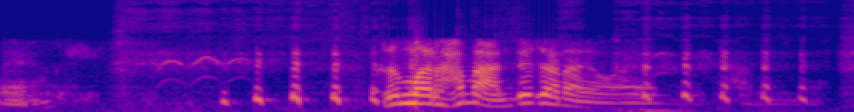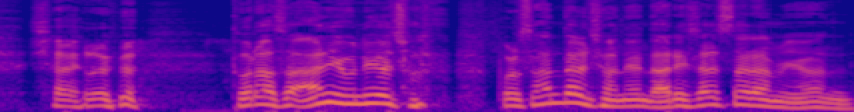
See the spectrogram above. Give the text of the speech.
네. 그런 말을 하면 안 되잖아요. 아유. 자, 그러면 돌아서 아니 우리가 저- 벌써 한 달 전에 날이 쌀쌀하면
